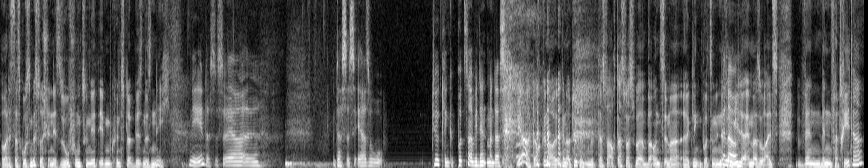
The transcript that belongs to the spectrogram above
Aber das ist das große Missverständnis. So funktioniert eben Künstlerbusiness nicht. Nee, das ist eher, äh, das ist eher so Türklinke putzen, aber wie nennt man das? Ja, doch, genau, genau, Türklinke. Das war auch das, was wir bei uns immer äh, Klinkenputzen in der genau. Familie immer so als, wenn, wenn ein Vertreter,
